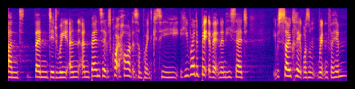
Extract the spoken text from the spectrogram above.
and then did read. And, and Ben said it was quite hard at some point because he he read a bit of it and then he said it was so clear it wasn't written for him.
